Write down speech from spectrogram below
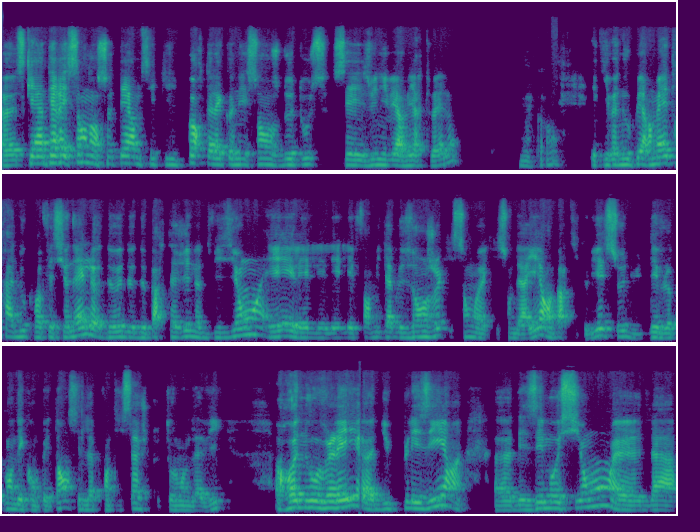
Euh, ce qui est intéressant dans ce terme, c'est qu'il porte à la connaissance de tous ces univers virtuels. Et qui va nous permettre à nous professionnels de, de, partager notre vision et les, les, les, formidables enjeux qui sont, qui sont derrière, en particulier ceux du développement des compétences et de l'apprentissage tout au long de la vie, renouveler euh, du plaisir, des émotions, de la,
